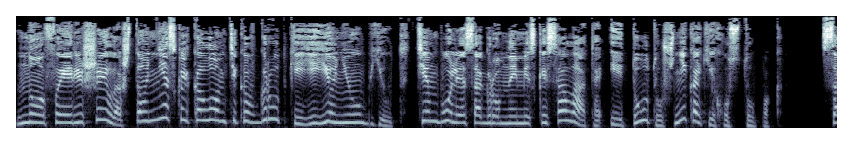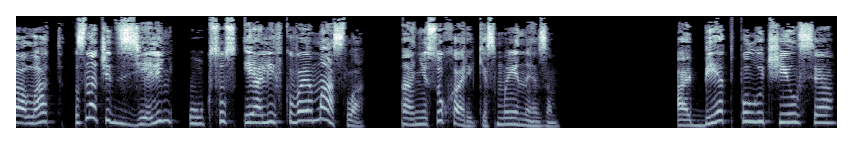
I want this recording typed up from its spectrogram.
Но Фэй решила, что несколько ломтиков грудки ее не убьют, тем более с огромной миской салата, и тут уж никаких уступок. Салат значит зелень, уксус и оливковое масло, а не сухарики с майонезом. Обед получился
